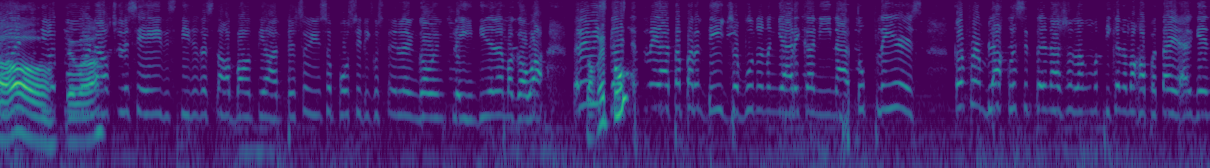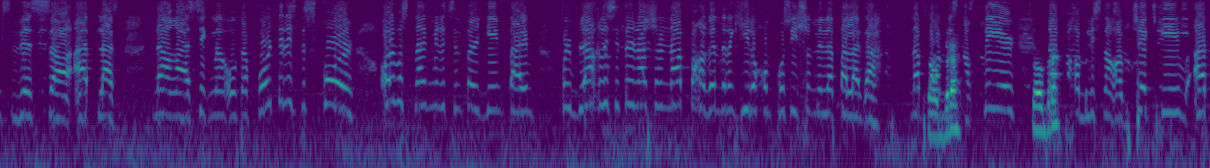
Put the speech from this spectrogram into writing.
Oo, tinutuwan diba? Actually, si Hades dito tas naka-bounty hunter. So, yung supposedly gusto nila yung gawing play, hindi na magawa. Pero anyways, Sakit, guys, ito na yata parang deja vu na nangyari kanina. Two players. Confirm Blacklist International lang munti ka na makapatay against this uh, Atlas ng uh, Signal Ultra. 14 is the score. Almost 9 minutes in third game time. For Blacklist International, napakaganda ng hero composition nila talaga. Napakabilis ng clear, Sobra. napakabilis ng objective, at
